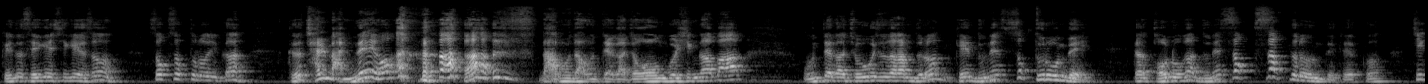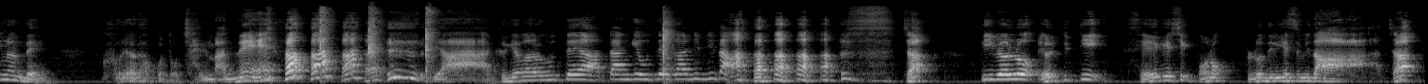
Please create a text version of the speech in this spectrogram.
그래도 3개씩 해서 쏙쏙 들어오니까, 그래도 잘 맞네요. 나보다 운때가 좋은 곳인가 봐. 운때가 좋으신 사람들은 걔 눈에 쏙 들어온대. 그러니까 번호가 눈에 쏙쏙 들어오는데, 그래갖고 찍는데. 그래갖고 또 잘 맞네. 야, 그게 바로 운때야. 딴게 운때가 아닙니다. 자, 띠별로 12띠 3개씩 번호 불러드리겠습니다. 자,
